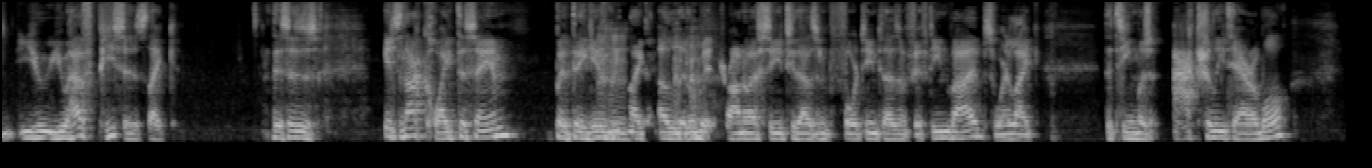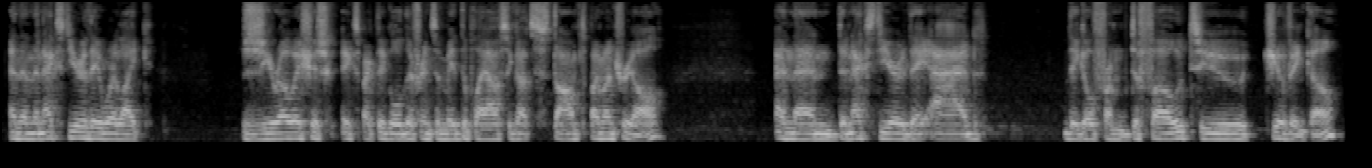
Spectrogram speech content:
you you have pieces like this is it's not quite the same, but they give me mm-hmm. like a little bit Toronto FC 2014 2015 vibes where like the team was actually terrible. And then the next year they were like zero-ish expected goal difference and made the playoffs and got stomped by Montreal. And then the next year they add they go from Defoe to Giovinco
